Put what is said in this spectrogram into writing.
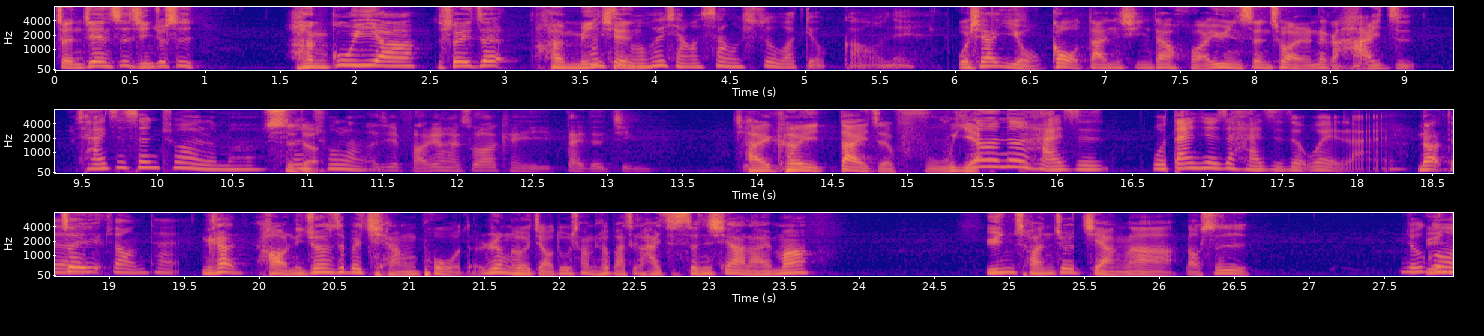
整件事情就是很故意啊，所以这很明显。怎么会想要上诉啊？丢高呢？我现在有够担心她怀孕生出来的那个孩子，孩子生出来了吗？是的，出来。而且法院还说他可以带着进，还可以带着抚养。那那孩子，我担心的是孩子的未来。那这状态，你看好，你就算是被强迫的，任何角度上，你会把这个孩子生下来吗？晕船就讲啦，老师。如果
